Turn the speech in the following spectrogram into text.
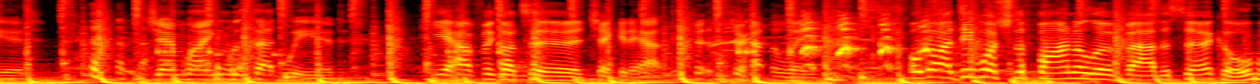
Weird. Jem Lang, was that weird? Yeah, I forgot to check it out throughout the week. Although I did watch the final of uh, The Circle.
